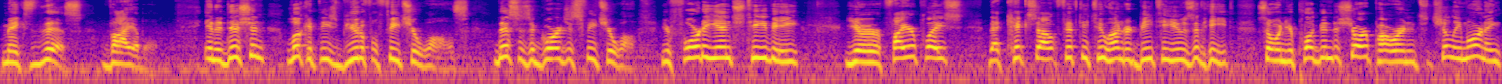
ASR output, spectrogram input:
makes this viable. In addition, look at these beautiful feature walls. This is a gorgeous feature wall. Your 40 inch TV, your fireplace, that kicks out 5,200 BTUs of heat. So when you're plugged into shore power and it's a chilly morning,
